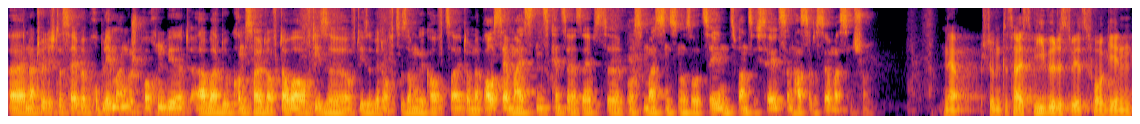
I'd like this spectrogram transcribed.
äh, natürlich dasselbe Problem angesprochen wird, aber du kommst halt auf Dauer auf diese, auf diese wird oft zusammen gekauft Seite und da brauchst du ja meistens, kennst du ja selbst, äh, brauchst du meistens nur so 10, 20 Sales, dann hast du das ja meistens schon. Ja, stimmt. Das heißt, wie würdest du jetzt vorgehen,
